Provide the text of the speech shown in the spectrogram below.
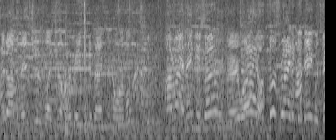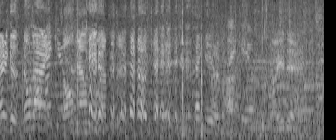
Sit on the benches. Let your heart rate get back to normal. All right. Thank you, sir. You're very Yeah, welcome. the first ride of the day was very good. No lying. It's all downhill after this. okay. Thank you. Bye-bye. Thank you. Enjoy your day.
